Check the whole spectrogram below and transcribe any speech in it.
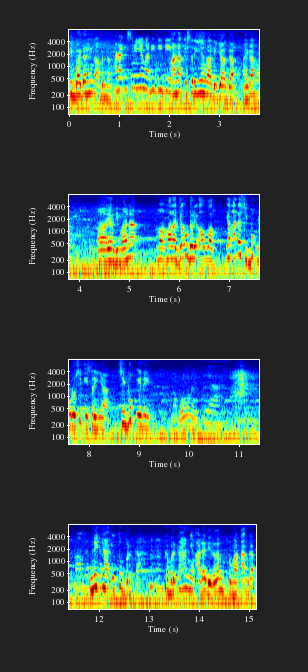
ibadahnya nggak benar, Anak istrinya nggak dididik. anak istrinya nggak dijaga, ya kan? Eh, yang di mana ma- malah jauh dari Allah, yang ada sibuk ngurusin istrinya, sibuk ini nggak boleh. Iya. Nikah itu berkah, Mm-mm. keberkahan yang ada di dalam rumah tangga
